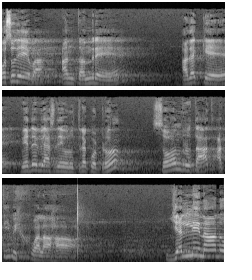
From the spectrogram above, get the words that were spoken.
ವಸುದೇವ ಅಂತಂದರೆ ಅದಕ್ಕೆ ವೇದವ್ಯಾಸ ದೇವರು ಉತ್ತರ ಕೊಟ್ಟರು ಸೋನೃತಾತ್ ಅತಿ ವಿಹ್ವಲಹ. ಎಲ್ಲಿ ನಾನು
